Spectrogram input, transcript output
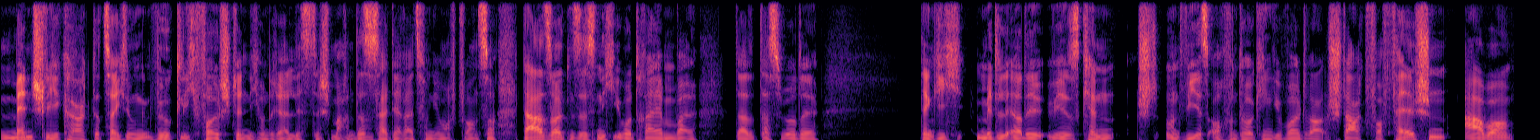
menschliche Charakterzeichnungen wirklich vollständig und realistisch machen. Das ist halt der Reiz von Game of Thrones. So, da sollten sie es nicht übertreiben, weil da, das würde, denke ich, Mittelerde, wie wir es kennen und wie es auch von Tolkien gewollt war, stark verfälschen. Aber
